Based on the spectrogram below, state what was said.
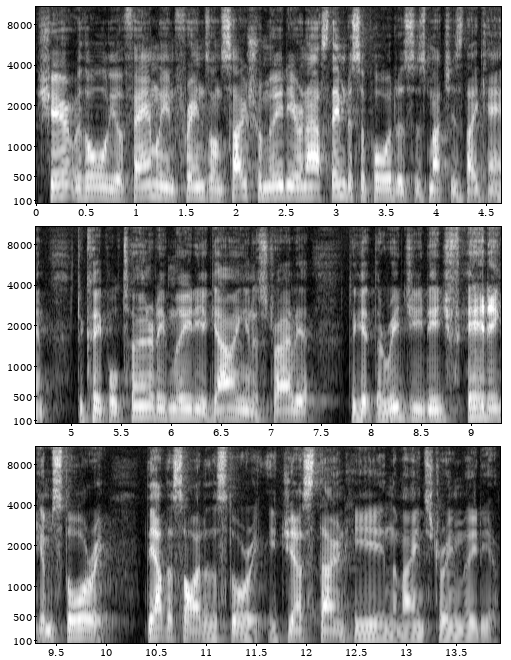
share it with all your family and friends on social media and ask them to support us as much as they can to keep alternative media going in Australia to get the ridgy-dig fair income story, the other side of the story you just don't hear in the mainstream media.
